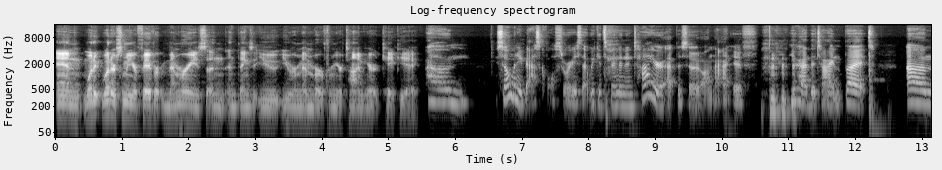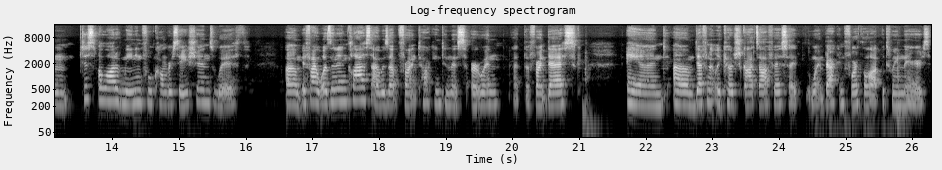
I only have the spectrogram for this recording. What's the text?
And what what are some of your favorite memories and, and things that you you remember from your time here at KPA? Um, so many basketball stories that we could spend an entire episode on that if you had the time. But um, just a lot of meaningful conversations with. Um, if I wasn't in class, I was up front talking to Miss Irwin at the front desk, and um, definitely Coach Scott's office. I went back and forth a lot between theirs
